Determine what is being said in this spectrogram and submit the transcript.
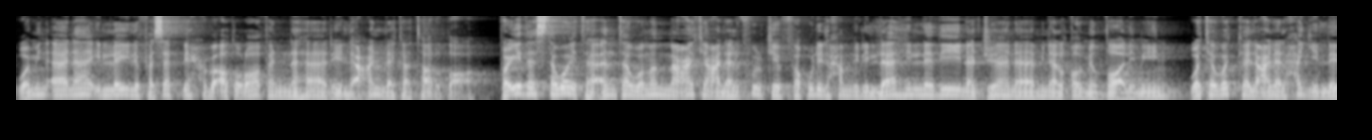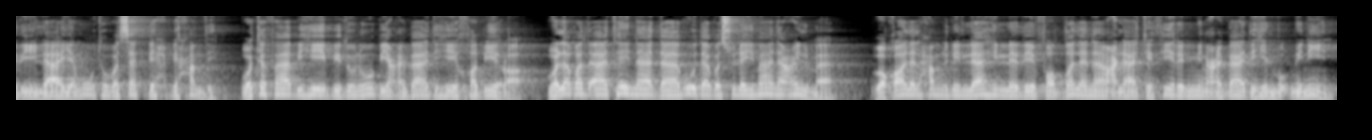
ومن آناء الليل فسبح وأطراف النهار لعلك ترضى. فإذا استويت أنت ومن معك على الفلك فقل الحمد لله الذي نجانا من القوم الظالمين وتوكل على الحي الذي لا يموت وسبح بحمده وكفى به بذنوب عباده خبيرا. ولقد آتينا داود وسليمان علما وقال الحمد لله الذي فضلنا على كثير من عباده المؤمنين.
